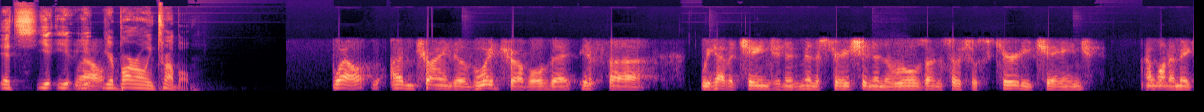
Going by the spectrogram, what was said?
It's you, you, Well- you're borrowing trouble. Well, I'm trying to avoid trouble that if uh, we have a change in administration and the rules on Social Security change, I want to make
